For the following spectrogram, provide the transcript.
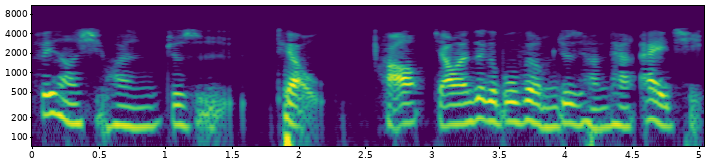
非常喜欢就是跳舞。好，讲完这个部分，我们就想谈爱情。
